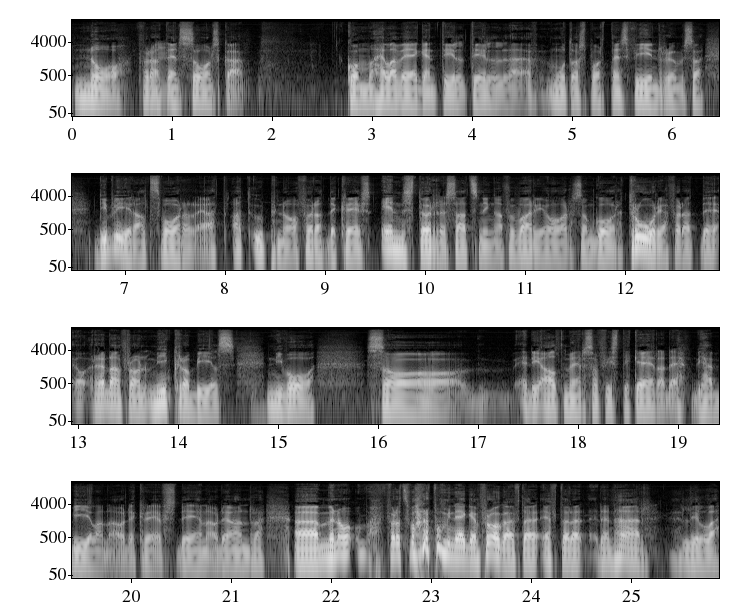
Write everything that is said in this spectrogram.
nå, för att mm. en son ska komma hela vägen till, till motorsportens finrum, så de blir allt svårare att, att uppnå för att det krävs än större satsningar för varje år som går, tror jag, för att det redan från mikrobilsnivå så är de allt mer sofistikerade, de här bilarna, och det krävs det ena och det andra. Uh, men för att svara på min egen fråga efter, efter den här lilla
